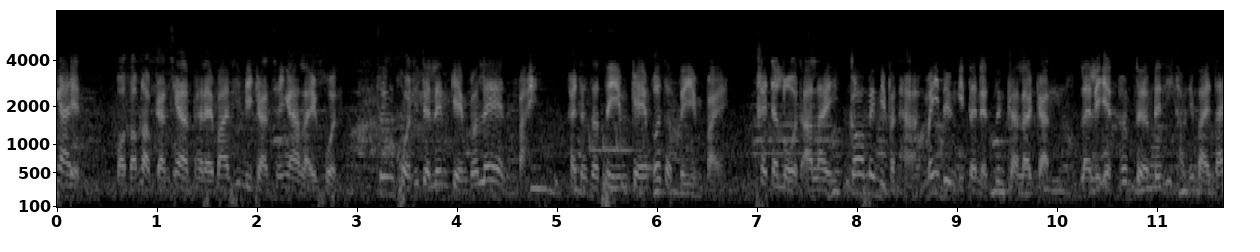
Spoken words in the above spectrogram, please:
งานเด่นเหมาะสำหรับการใช้งานภายในบ้านที่มีการใช้งานหลายคน ซึ่งคนที่จะเล่นเกมก็เล่นไป ใครจะสตรีมเกมก็สตรีมไป ใครจะโหลดอะไรก็ไม่มีปัญหา ไม่ดึงอินเทอร์เน็ตซึ่งกันและกัน รายละเอียดเพิ่มเติมได้ที่คำอธิบายใต้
